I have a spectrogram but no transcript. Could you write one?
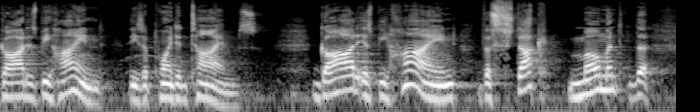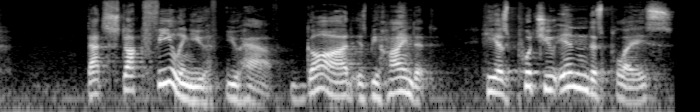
God is behind these appointed times. God is behind the stuck moment, the, that stuck feeling you, you have. God is behind it. He has put you in this place,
